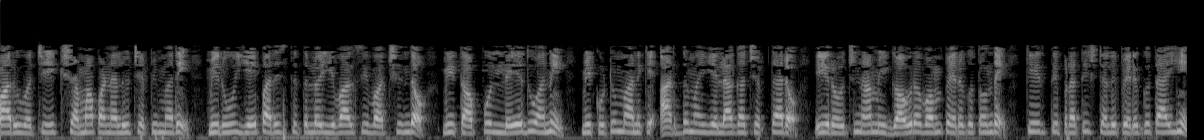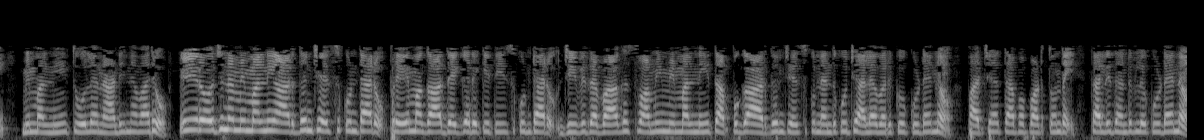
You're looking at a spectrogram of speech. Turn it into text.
వారు వచ్చి క్షమాపణలు చెప్పి మరి మీరు ఏ పరిస్థితుల్లో ఇవ్వాల్సి వచ్చిందో మీ తప్పు లేదు అని మీ కుటుంబానికి అర్థమయ్యేలాగా చెప్తారో ఈ రోజున మీ గౌరవం పెరుగుతుంది కీర్తి ప్రతిష్టలు పెరుగుతాయి మిమ్మల్ని తూలనాడిన వారు ఈ రోజున మిమ్మల్ని అర్థం చేసుకుంటారు ప్రేమగా దగ్గరికి తీసుకుంటారు. జీవిత భాగస్వామి మిమ్మల్ని తప్పుగా అర్థం చేసుకున్నందుకు చాలా వరకు కూడాను పశ్చాత్తాప పడుతుంది తల్లిదండ్రులు కూడాను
